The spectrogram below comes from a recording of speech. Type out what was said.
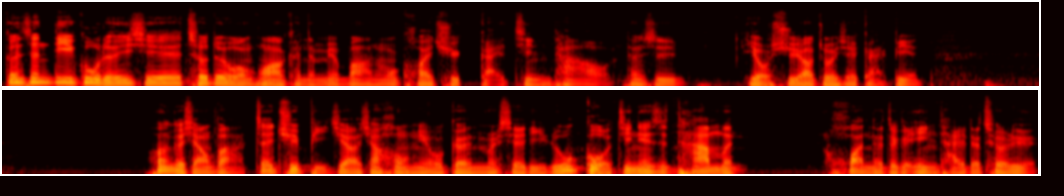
根深蒂固的一些车队文化，可能没有办法那么快去改进它哦。但是有需要做一些改变。换个想法，再去比较一下红牛跟 Mercedes。如果今天是他们。换了这个硬台的策略，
